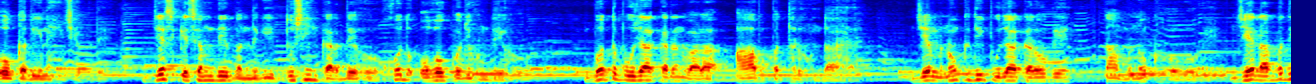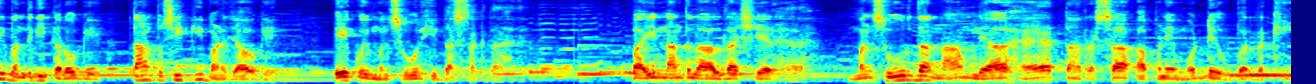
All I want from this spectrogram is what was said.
ਉਹ ਕਦੀ ਨਹੀਂ ਛਿਪਦੇ। ਜਿਸ ਕਿਸਮ ਦੀ ਬੰਦਗੀ ਤੁਸੀਂ ਕਰਦੇ ਹੋ, ਖੁਦ ਉਹ ਕੁਝ ਹੁੰਦੇ ਹੋ। ਬੁੱਤ ਪੂਜਾ ਕਰਨ ਵਾਲਾ ਆਪ ਪੱਥਰ ਹੁੰਦਾ ਹੈ। ਜੇ ਮਨੁੱਖ ਦੀ ਪੂਜਾ ਕਰੋਗੇ ਤਾਂ ਮਨੁੱਖ ਹੋਵੋਗੇ। ਜੇ ਰੱਬ ਦੀ ਬੰਦਗੀ ਕਰੋਗੇ, ਤਾਂ ਤੁਸੀਂ ਕੀ ਬਣ ਜਾਓਗੇ? ਇਹ ਕੋਈ ਮਨਸੂਰ ਹੀ ਦੱਸ ਸਕਦਾ ਹੈ। ਭਾਈ ਨੰਦ ਲਾਲ ਦਾ ਸ਼ੇਰ ਹੈ, ਮਨਸੂਰ ਦਾ ਨਾਮ ਲਿਆ ਹੈ ਤਾਂ ਰੱਸਾ ਆਪਣੇ ਮੋਢੇ ਉੱਪਰ ਰੱਖੀ।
